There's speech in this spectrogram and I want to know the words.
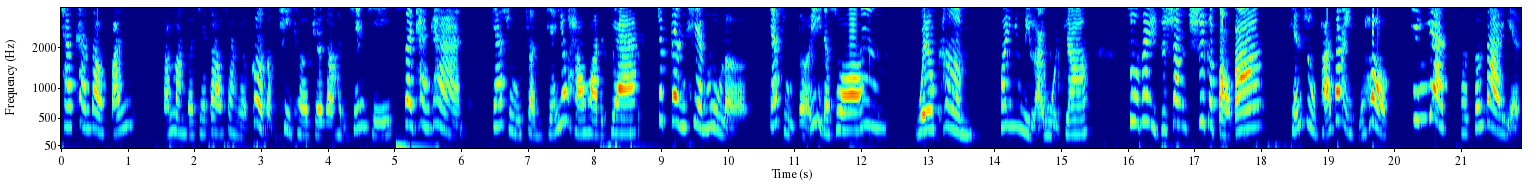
他看到繁。繁忙的街道上有各种汽车，觉得很新奇。再看看家属整洁又豪华的家，就更羡慕了。家属得意地说：“嗯，Welcome，欢迎你来我家，坐在椅子上吃个饱吧。”田鼠爬上椅子后，惊讶地睁大眼，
